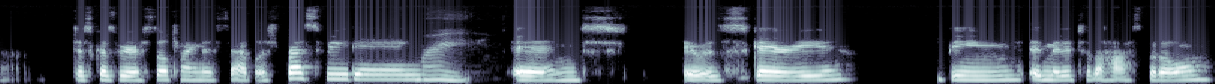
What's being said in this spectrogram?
uh, just because we were still trying to establish breastfeeding, Right. and it was scary being admitted to the hospital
